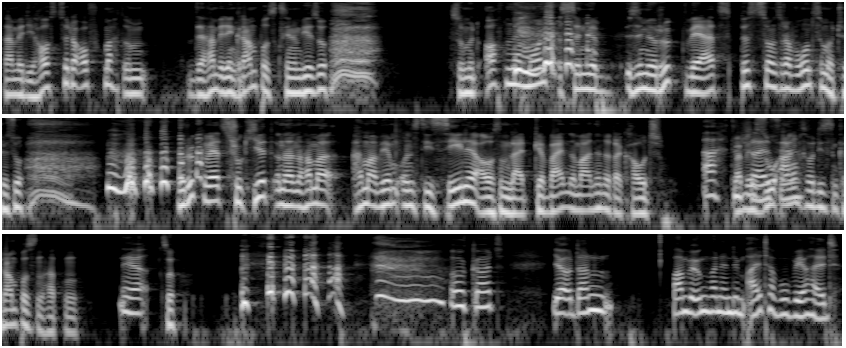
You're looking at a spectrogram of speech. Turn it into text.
Da haben wir die Haustüre aufgemacht und dann haben wir den Krampus gesehen und wir so, so mit offenem Mund sind wir, sind wir rückwärts bis zu unserer Wohnzimmertür so rückwärts schockiert und dann haben wir, haben wir, wir haben uns die Seele aus dem Leib geweint und waren hinter der Couch, Ach du weil wir Scheiße. so Angst vor diesen Krampussen hatten. Ja, So, oh Gott. Ja, und dann waren wir irgendwann in dem Alter, wo wir halt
